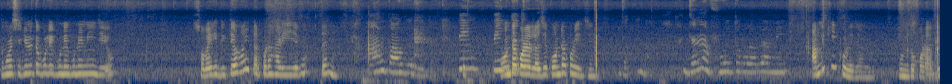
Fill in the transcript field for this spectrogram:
তোমার সেই জন্য তো বলি গুনে গুনে নিয়ে যেও। সবাইকে দিতে হয় তারপরে হারিয়ে যাবে তাই না? আমি কাউকে কোনটা করালো? যে কোনটা জানো করাবে আমি আমি কি করে জানব? কোনটা করাবে।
